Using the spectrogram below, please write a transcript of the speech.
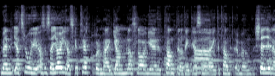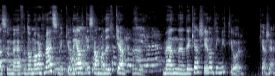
Men jag tror ju, alltså så här, jag är ganska trött på de här gamla slagertanterna tänkte jag Ja. säga, inte tanter men tjejerna som är med för de har varit med så mycket och det är alltid samma lika. Men det kanske är någonting nytt i år. Kanske.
